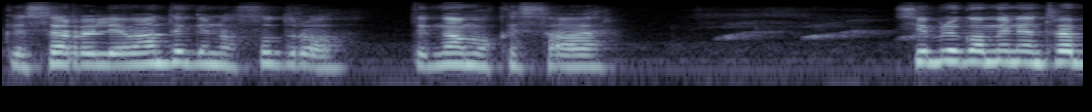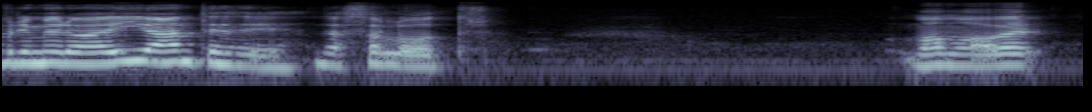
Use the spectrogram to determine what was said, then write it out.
que sea relevante que nosotros tengamos que saber. Siempre conviene entrar primero ahí antes de, de hacer lo otro. Vamos a ver.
